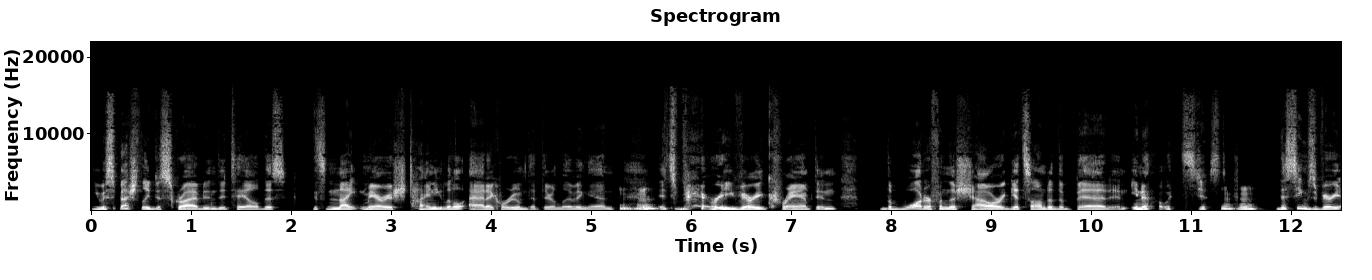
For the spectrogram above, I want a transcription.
You especially described in detail this this nightmarish tiny little attic room that they're living in. Mm-hmm. It's very, very cramped. And the water from the shower gets onto the bed and you know it's just mm-hmm. this seems very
